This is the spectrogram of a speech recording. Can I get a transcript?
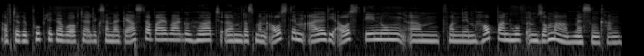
auf der Republika, wo auch der Alexander Gerst dabei war, gehört, ähm, dass man aus dem All die Ausdehnung ähm, von dem Hauptbahnhof im Sommer messen kann.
